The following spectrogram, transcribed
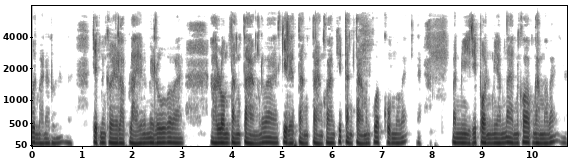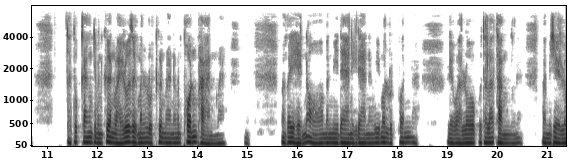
ขึ้นมานะตรงนี้จิตมันเคยหลับไหลมันไม่รู้ว่าอารมณ์ต่างๆ หรือว่ากิเลสต่างๆ ความคิดต่างๆ มันควบคุมเอาไว้มันมีอิทธิพลมีอำนาจมันครอบงำเอาไว้แต่ทุกครั้งที่มันเคลื่อนไหวรู้สึกมันหลุดขึ้นมานะมันพ้นผ่านมา มันก็จะเห็นอ๋อมันมีแดนอีกแดนหนึ่งวิมุตหลุดพ้นเรียกว่าโลกุตละธรรมตรงนี้มันไม่ใช่โล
